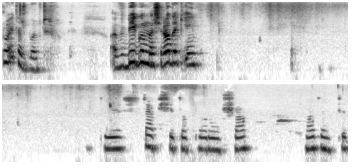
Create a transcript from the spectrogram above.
No ja też byłem w czerwonym. A wybiegłem na środek i Tu jest, tak się to porusza. No ten typ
